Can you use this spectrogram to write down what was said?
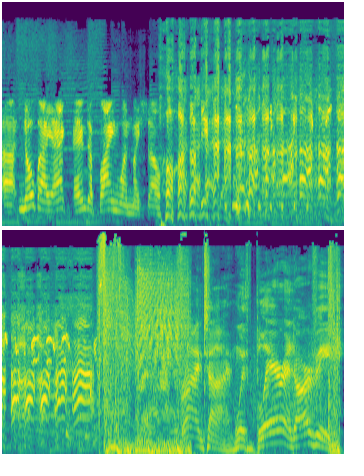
Uh, no, but I, act, I ended up buying one myself. Prime time with Blair and RV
